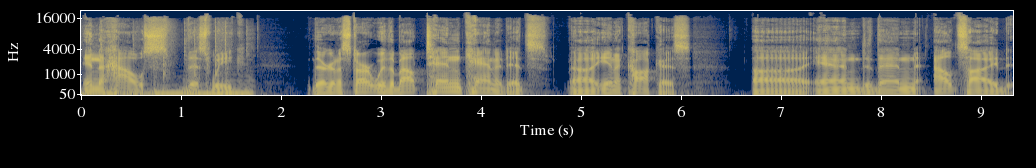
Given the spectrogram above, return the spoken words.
in the House this week. They're going to start with about ten candidates uh, in a caucus. Uh, and then outside,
